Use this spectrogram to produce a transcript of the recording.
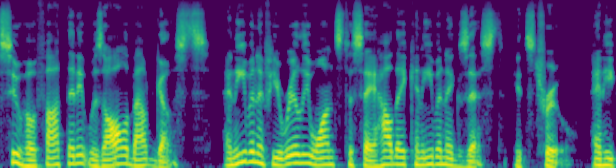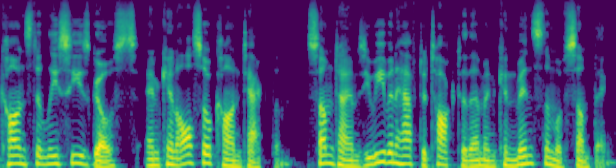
Suho thought that it was all about ghosts, and even if he really wants to say how they can even exist, it's true. And he constantly sees ghosts and can also contact them. Sometimes you even have to talk to them and convince them of something.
